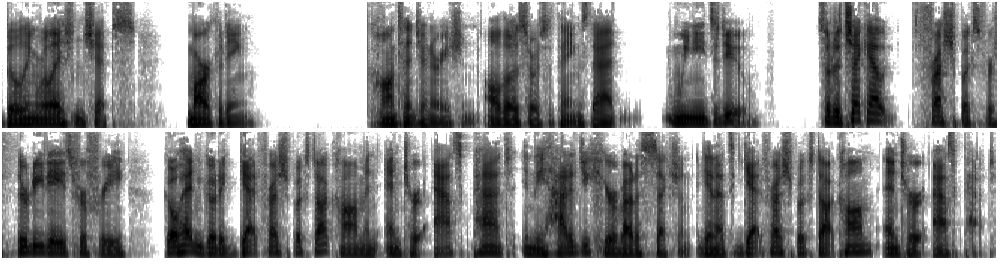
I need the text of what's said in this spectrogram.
building relationships, marketing, content generation, all those sorts of things that we need to do. So to check out FreshBooks for 30 days for free, go ahead and go to getfreshbooks.com and enter Ask Pat in the How Did You Hear About Us section. Again, that's getfreshbooks.com, enter Ask Pat.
